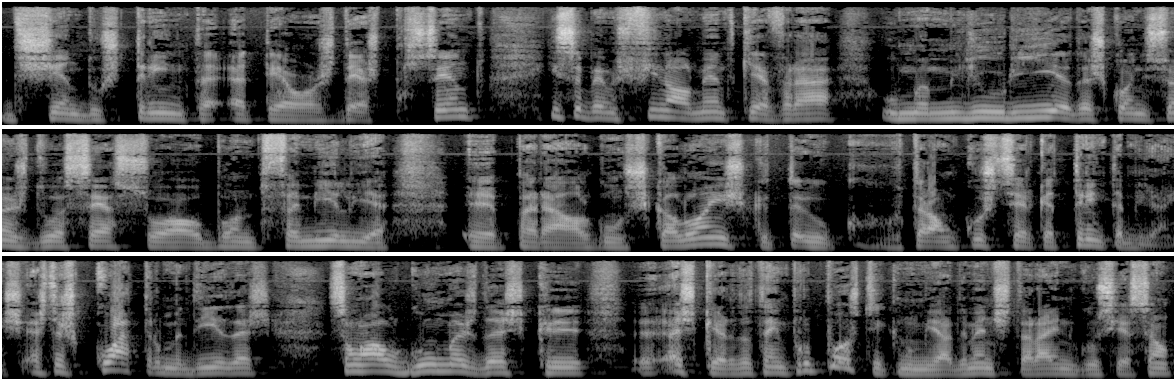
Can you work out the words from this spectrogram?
descendo dos 30% até aos 10%, e sabemos finalmente que haverá uma melhoria das condições do acesso ao bono de família eh, para alguns escalões, que terá um custo de cerca de 30 milhões. Estas quatro medidas são algumas das que eh, a esquerda tem proposto e que, nomeadamente, estará em negociação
